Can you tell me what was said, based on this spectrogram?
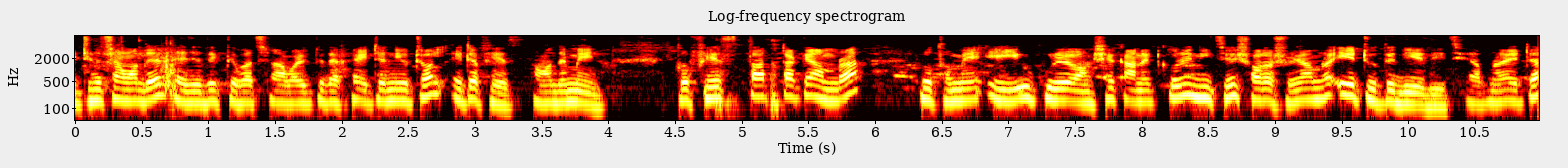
এটি হচ্ছে আমাদের, এই যে দেখতে পাচ্ছেন, আবার একটু দেখা এটা নিউট্রাল এটা ফেস আমাদের মেইন তো ফেস তারটাকে আমরা প্রথমে এই উপরের অংশে কানেক্ট করে নিচে সরাসরি আমরা এ টুতে দিয়ে দিচ্ছি আপনারা এটা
